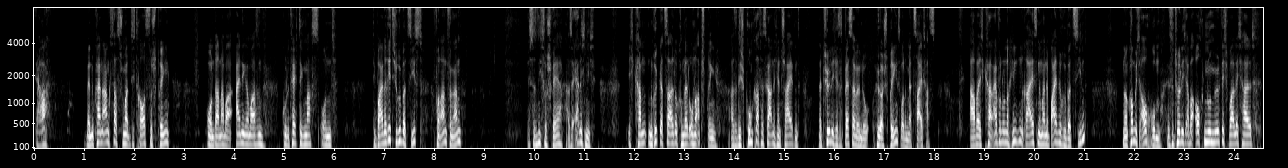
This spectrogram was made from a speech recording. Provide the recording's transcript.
ja, wenn du keine Angst hast, schon mal dich traust zu springen und dann aber einigermaßen gute Technik machst und die Beine richtig rüberziehst von Anfang an, ist es nicht so schwer. Also ehrlich nicht. Ich kann einen Rückwärtssalto komplett ohne abspringen. Also die Sprungkraft ist gar nicht entscheidend. Natürlich ist es besser, wenn du höher springst, weil du mehr Zeit hast. Aber ich kann einfach nur nach hinten reißen und meine Beine rüberziehen. Und dann komme ich auch rum. Ist natürlich aber auch nur möglich, weil ich halt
